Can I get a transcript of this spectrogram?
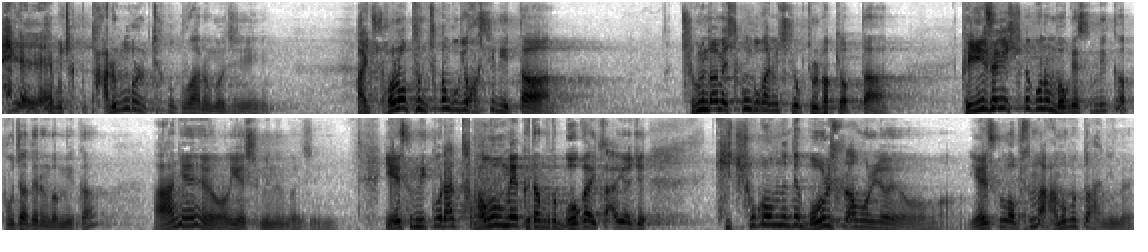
헬렐레고 자꾸 다른 걸 자꾸 구하는 거지. 아니 저 높은 천국이 확실히 있다. 죽은 다음에 천국 아니면 지옥 둘밖에 없다. 그 인생의 최고는 뭐겠습니까? 부자 되는 겁니까? 아니에요. 예수 믿는 거지. 예수 믿고 난 다음에 그 다음부터 뭐가 쌓여야지. 기초가 없는데 뭘 쌓아 올려요. 예수가 없으면 아무것도 아닌 거예요.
